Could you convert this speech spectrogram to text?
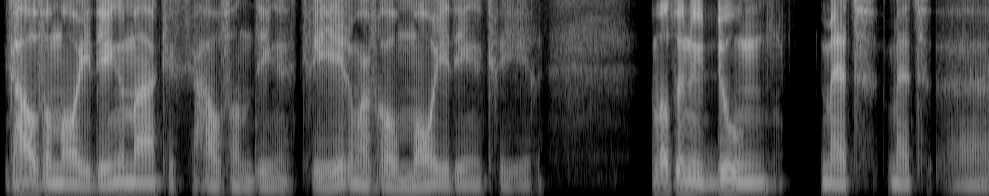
Ik hou van mooie dingen maken. Ik hou van dingen creëren, maar vooral mooie dingen creëren. En wat we nu doen met, met, eh,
